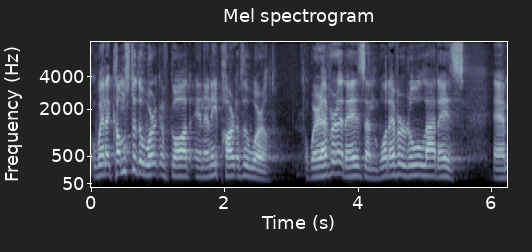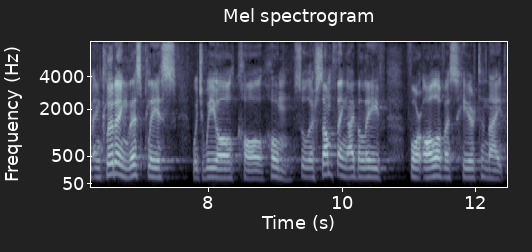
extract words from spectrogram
when it comes to the work of God in any part of the world, wherever it is and whatever role that is um, including this place which we all call home. So there's something, I believe, for all of us here tonight.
